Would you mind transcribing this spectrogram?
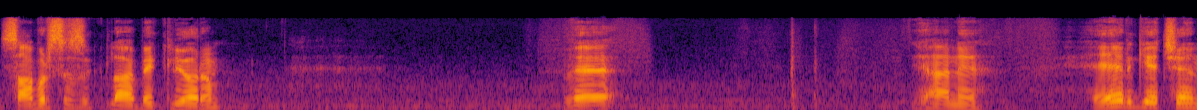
Sabırsızlıkla bekliyorum. Ve yani her geçen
